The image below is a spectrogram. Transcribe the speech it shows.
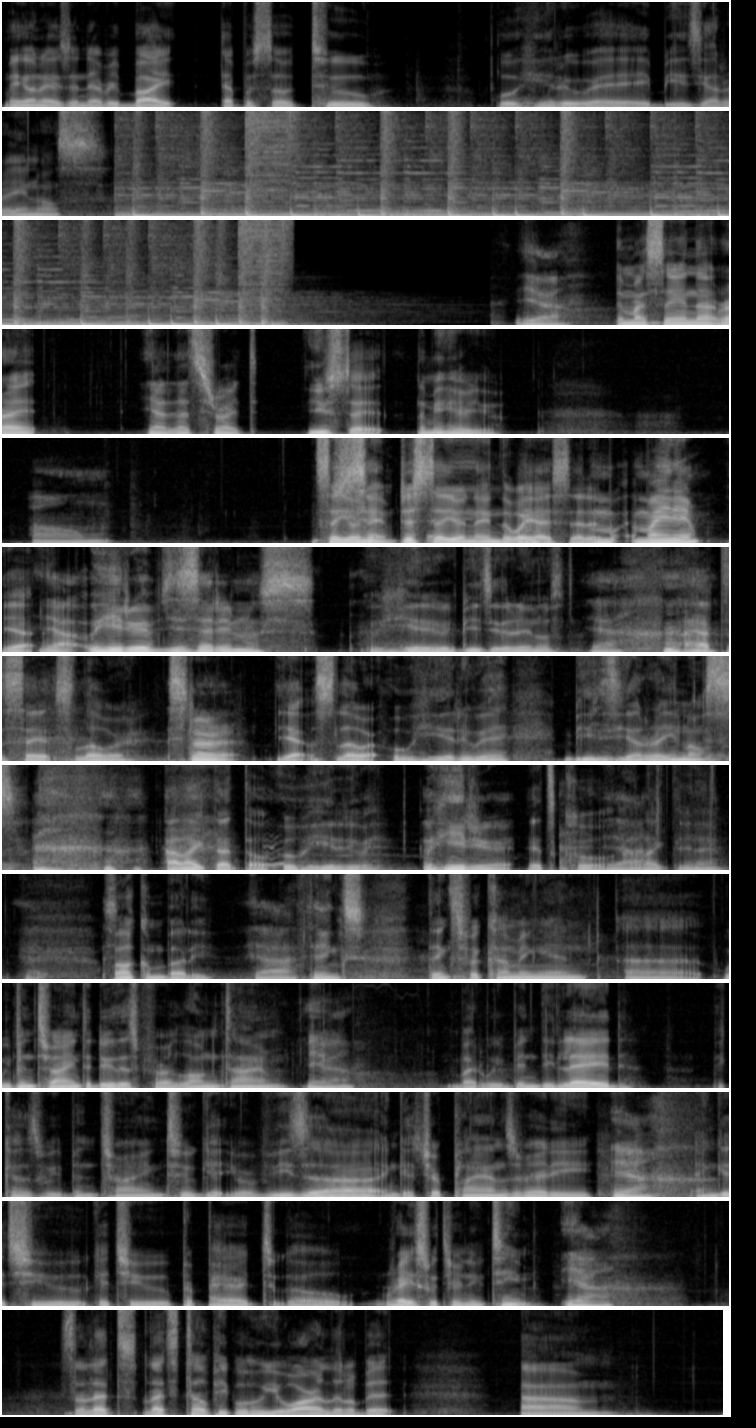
Mayonnaise in Every Bite, Episode 2, Uhirue Biziarenos. Yeah. Am I saying that right? Yeah, that's right. You say it. Let me hear you. Um, Say your Say- name. Just say your name the way I said it. my name? Yeah. Yeah, Uhiru Ebdizarenus. Uhiriwe Byiza Renus. Yeah. I have to say it slower. Slower. Yeah, slower. Uhirue Biziarenos. I like that though. Uhirue. Uhiru. It's cool. Yeah. I like the name. Yeah. Welcome, buddy. Yeah, thanks. Thanks for coming in. Uh, we've been trying to do this for a long time, Yeah. but we've been delayed because we've been trying to get your visa and get your plans ready Yeah. and get you get you prepared to go race with your new team. Yeah. So let's let's tell people who you are a little bit. Um,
